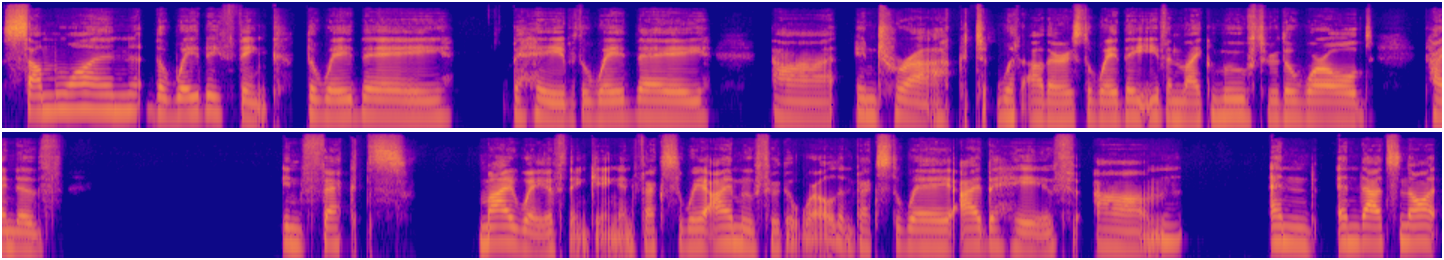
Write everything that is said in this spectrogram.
someone, the way they think, the way they behave, the way they uh, interact with others, the way they even like move through the world kind of infects my way of thinking, infects the way I move through the world, infects the way I behave. Um, and and that's not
